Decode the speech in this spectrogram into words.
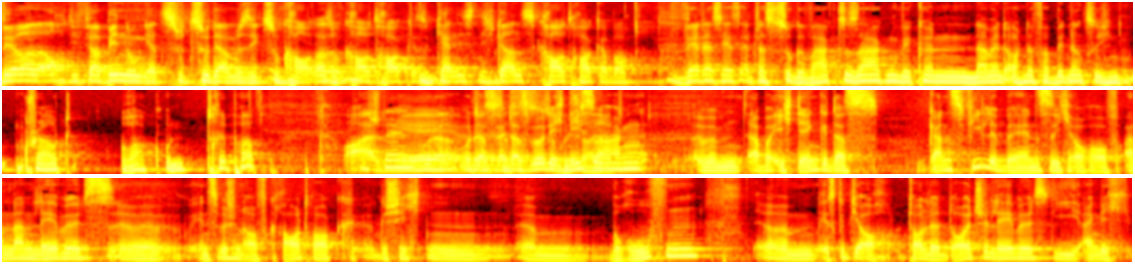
wäre auch die Verbindung jetzt zu, zu der Musik zu Kraut, also Krautrock, also Ken ist nicht ganz Krautrock, aber Wäre das jetzt etwas zu gewagt zu sagen? Wir können damit auch eine Verbindung zwischen Krautrock und Trip-Hop Oh, herstellen? nee, oder, oder das, ist das würde ich nicht sagen, ähm, aber ich denke, dass ganz viele Bands sich auch auf anderen Labels äh, inzwischen auf Krautrock-Geschichten ähm, berufen. Ähm, es gibt ja auch tolle deutsche Labels, die eigentlich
